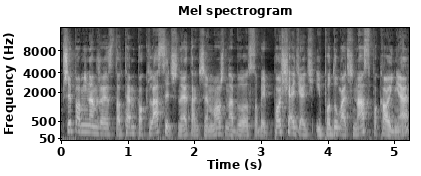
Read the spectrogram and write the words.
Przypominam, że jest to tempo klasyczne, także można było sobie posiedzieć i podumać na spokojnie.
